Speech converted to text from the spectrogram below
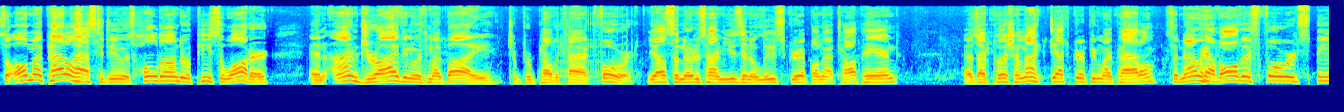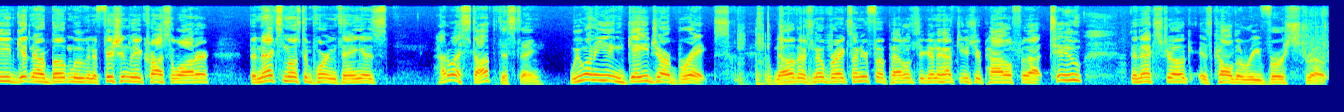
So all my paddle has to do is hold on to a piece of water and I'm driving with my body to propel the kayak forward. You also notice how I'm using a loose grip on that top hand as I push. I'm not death gripping my paddle. So now we have all this forward speed, getting our boat moving efficiently across the water. The next most important thing is, how do I stop this thing? We want to engage our brakes. No, there's no brakes on your foot pedals. You're going to have to use your paddle for that too. The next stroke is called a reverse stroke.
